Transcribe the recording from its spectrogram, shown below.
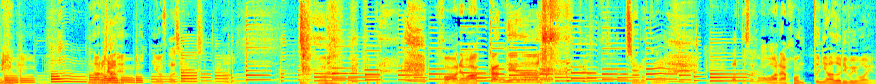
でいいのなるほどね言いますか？私やりましたね。うんこれわかんねえな注目の、えーワッタさんに。これ本当にアドリブ弱いよ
